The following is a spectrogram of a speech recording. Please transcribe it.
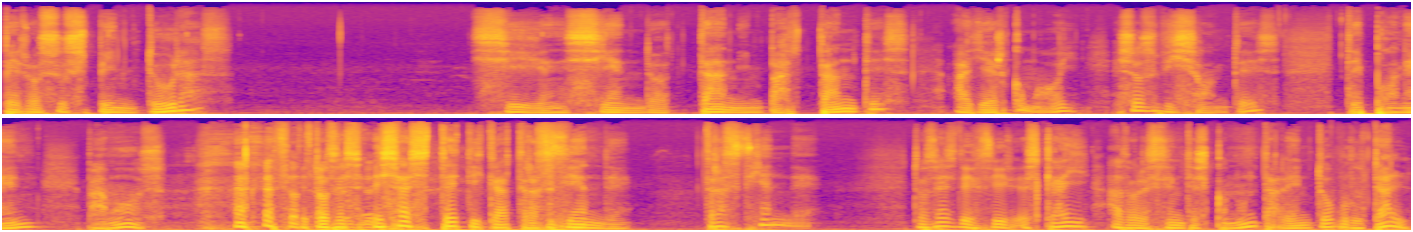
pero sus pinturas siguen siendo tan impactantes ayer como hoy. Esos bisontes te ponen, vamos. Entonces, esa estética trasciende, trasciende. Entonces, decir, es que hay adolescentes con un talento brutal.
